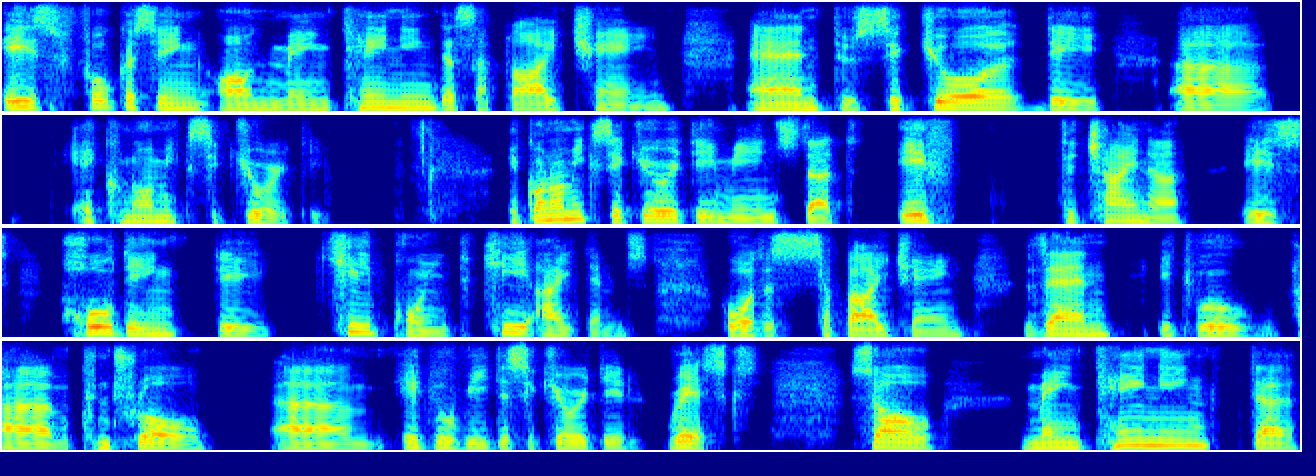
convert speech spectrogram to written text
is focusing on maintaining the supply chain and to secure the uh, economic security. Economic security means that if the China is holding the key point, key items for the supply chain, then it will um, control, um, it will be the security risks. So maintaining the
